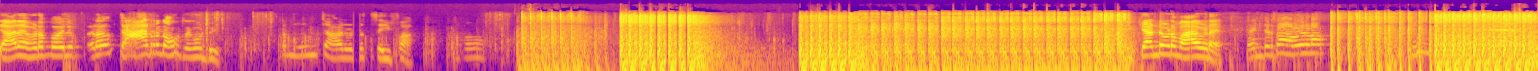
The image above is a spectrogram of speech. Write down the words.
ഞാൻ എവിടെ പോയാലും എടാ ചാട ഡോക്ടറെ കൊണ്ട് മൂന്ന് ചാട് ഇവിടെ സേഫാ. അടിക്കാണ്ട് ഇവിടെ വാ ഇവിടെ. എന്റെ അടുത്ത് ആളുകളാ ഞാൻ അല്ല ഇവിടെ അണ്ടി എടാ.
